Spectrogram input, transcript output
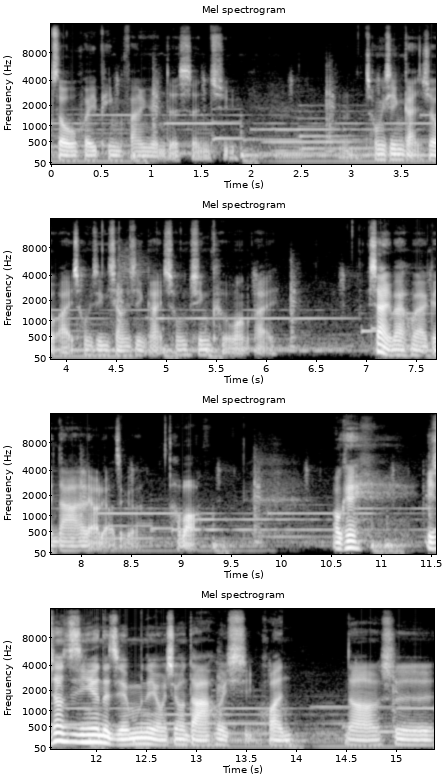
走回平凡人的身躯，嗯，重新感受爱，重新相信爱，重新渴望爱。下礼拜会来跟大家聊聊这个，好不好？OK，以上是今天的节目内容，希望大家会喜欢。那是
